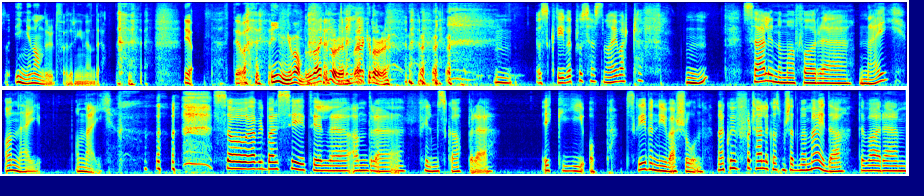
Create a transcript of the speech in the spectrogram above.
Så ingen andre utfordringer enn det. ja. Det var Ingen andre. Det er ikke dårlig. Det er ikke dårlig. mm. Skriveprosessen har jo vært tøff. Mm. Særlig når man får uh, nei og nei og nei. Så jeg vil bare si til eh, andre filmskapere ikke gi opp. Skriv en ny versjon. Men jeg kan jo fortelle hva som skjedde med meg, da. Det var um,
